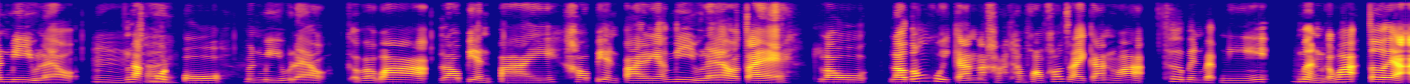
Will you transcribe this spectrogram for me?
มันมีอยู่แล้วอืมหลักใช่หมดโปรมันมีอยู่แล้วก็แบบว่าเราเปลี่ยนไปเขาเปลี่ยนไปอะไรเงี้ยมีอยู่แล้ว แต่เรา เราต้องคุยกันนะคะทำความเข้าใจกันว่า เธอเป็นแบบนี้ เหมือนกับว่า เตยอะ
